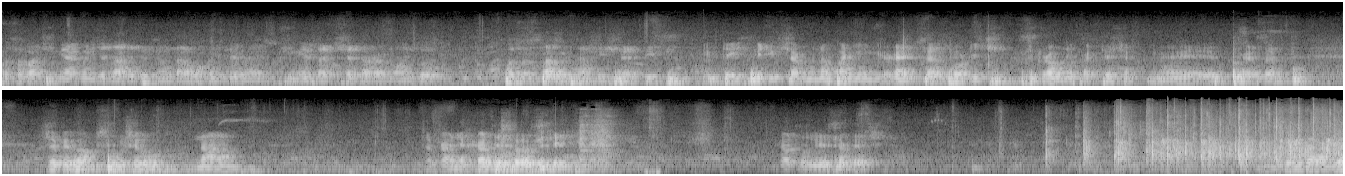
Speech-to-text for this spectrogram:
bo zobaczymy jak będzie dalej wyglądało. Będziemy przymierzać się do remontu pozostałych naszych świetlic. I w tej chwili chciałbym na Pani ręce złożyć skromny praktycznie e, prezent, żeby Wam służył na zebraniach Rady Sołeckiej. Gratuluję serdecznie. Dziękuję bardzo.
